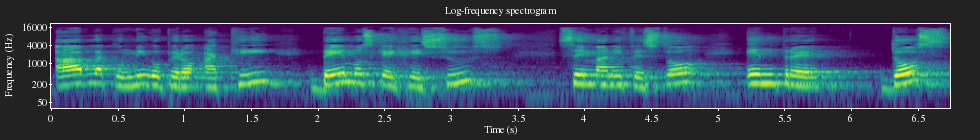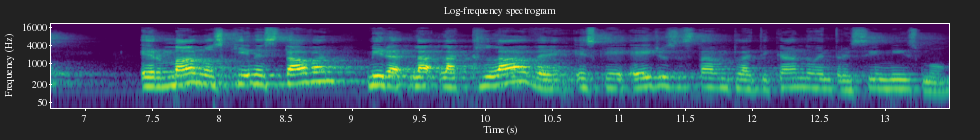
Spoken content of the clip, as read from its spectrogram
habla conmigo? Pero aquí vemos que Jesús se manifestó entre dos hermanos quienes estaban, mira, la, clave es que ellos estaban platicando entre sí mismos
